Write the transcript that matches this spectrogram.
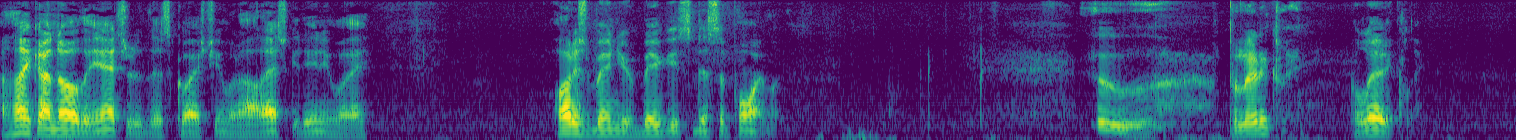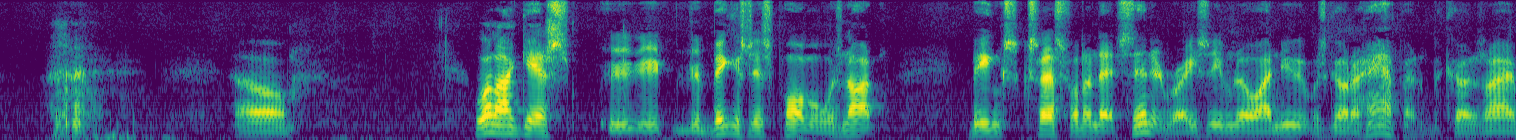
I think I know the answer to this question, but I'll ask it anyway. What has been your biggest disappointment? Ooh, politically? Politically. um, well, I guess it, it, the biggest disappointment was not being successful in that Senate race, even though I knew it was going to happen, because I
